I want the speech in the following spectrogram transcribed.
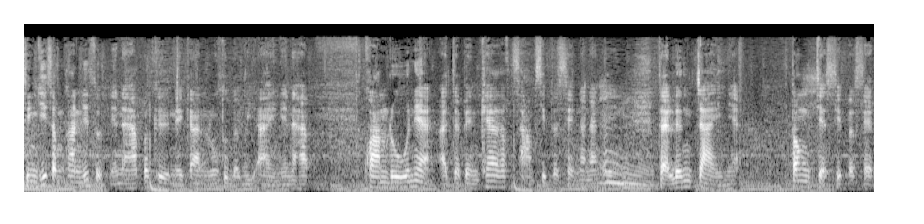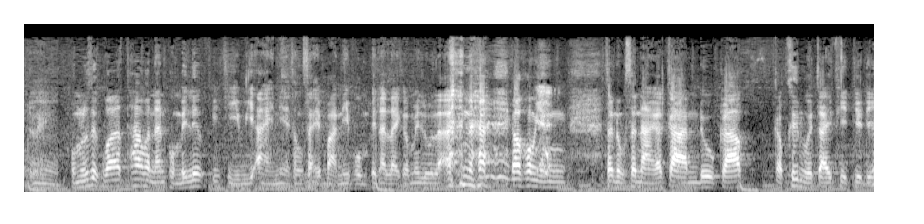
สิ่งที่สำคัญที่สุดเนี่ยนะครับก็คือในการลงทุนแบบ VI เนี่ยนะครับความรู้เนี่ยอาจจะเป็นแค่สัก30%เท่านั้นเองอืมแต่เรื่องใจเนี่ย ต้อง 70%เลย ผมรู้สึกว่าถ้าวันนั้นผมไม่เลือกวิธี VI เนี่ยสงสัยป่านนี้ผมเป็นอะไรก็ไม่รู้แล้วนะก็คงยังสนุกสนานกับการดูกราฟกับขึ้นหัวใจผิดอยู่ดี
